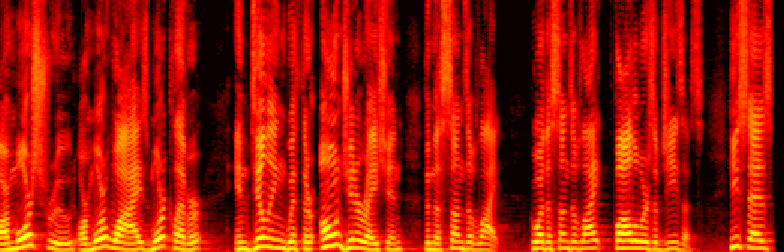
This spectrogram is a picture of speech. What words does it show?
are more shrewd or more wise, more clever in dealing with their own generation than the sons of light. Who are the sons of light? Followers of Jesus. He says,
